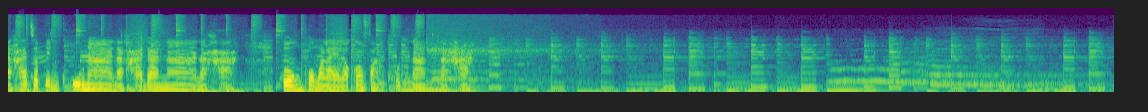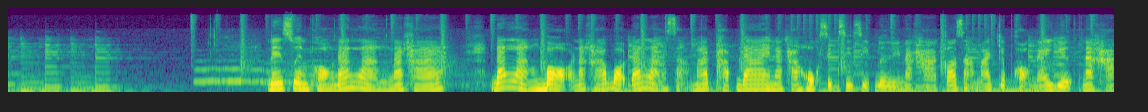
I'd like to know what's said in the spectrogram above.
นะคะ จะเป็นคู่หน้านะคะ ด้านหน้านะคะ ตรงพวงมาลัยแล้วก็ฝั่งคนนั่งนะคะ ในส่วนของด้านหลังนะคะ ด้านหลังเบาะนะคะ เบาะด้านหลังสามารถพับได้นะคะ 60-40 เลยนะคะ ก็สามารถเก็บของได้เยอะนะคะ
